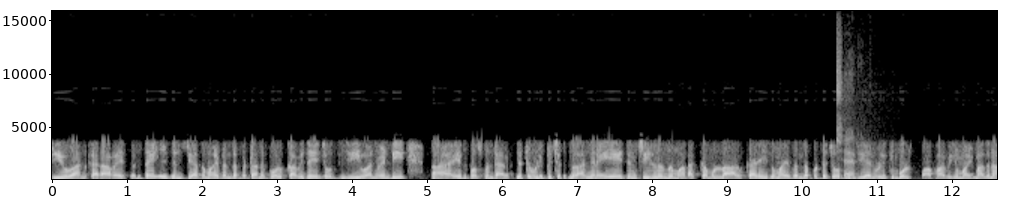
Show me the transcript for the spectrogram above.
ചെയ്യുവാൻ കരാർ ഏറ്റെടുത്ത ഏജൻസി അതുമായി ബന്ധപ്പെട്ടാണ് ഇപ്പോൾ കവിതയെ ചോദ്യം ചെയ്യുവാൻ വേണ്ടി എൻഫോഴ്സ്മെന്റ് ഡയറക്ടറേറ്റ് വിളിപ്പിച്ചിരുന്നത്. അങ്ങനെ ഏജൻസിയിൽ നിന്നും അടക്കമുള്ള ആൾക്കാരെ ഇതുമായി ബന്ധപ്പെട്ട് ചോദ്യം ചെയ്യാൻ വിളിക്കുമ്പോൾ സ്വാഭാവികമായും അതിന്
